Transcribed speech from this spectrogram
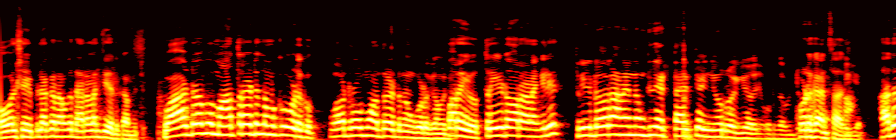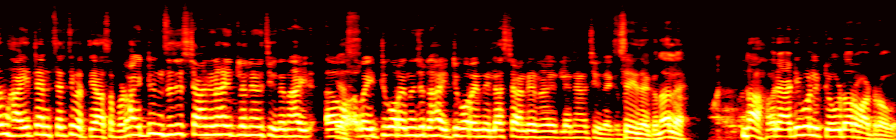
ഓവൽ ഷേപ്പിലൊക്കെ നമുക്ക് ധാരാളം ചേർക്കാൻ പറ്റും. വാർഡ്രോബ് മാത്രമായിട്ട് നമുക്ക് കൊടുക്കും. വാർഡ്രോബ് മാത്രമായിട്ട് നമുക്ക് കൊടുക്കാൻ പറ്റും. പറയൂ ത്രീ ഡോർ ആണെങ്കിൽ ത്രീ ഡോർ ആണെങ്കിൽ നമുക്ക് എട്ടായിരത്തി അഞ്ഞൂറ് രൂപയ്ക്ക് കൊടുക്കാൻ പറ്റും. കൊടുക്കാൻ സാധിക്കും. അതും ഹൈറ്റ് അനുസരിച്ച് വ്യത്യാസപ്പെടും. ഹൈറ്റ് അനുസരിച്ച് സ്റ്റാൻഡേർഡ് ഹൈറ്റിൽ തന്നെയാണ് ചെയ്തത്. റേറ്റ് കുറയുന്ന വെച്ചിട്ട് ഹൈറ്റ് കുറയുന്നില്ല സ്റ്റാൻഡേർഡ് ഹൈറ്റിൽ തന്നെയാണ് ചെയ്തേക്കുന്നത്. ചെയ്തേക്കുന്നത് അല്ലേ? എന്താ ഒരു അടിപൊളി ടൂ ഡോർ വാർഡ്രോബ്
